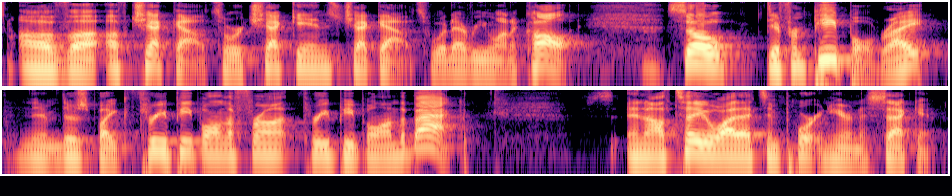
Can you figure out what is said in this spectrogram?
of, uh, of checkouts or check-ins, checkouts, whatever you want to call it. So different people, right? There's like three people on the front, three people on the back, and I'll tell you why that's important here in a second.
